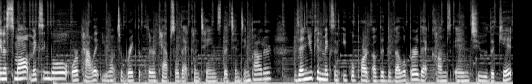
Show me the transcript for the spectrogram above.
In a small mixing bowl or palette, you want to break the clear capsule that contains the tinting powder. Then you can mix an equal part of the developer that comes into the kit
